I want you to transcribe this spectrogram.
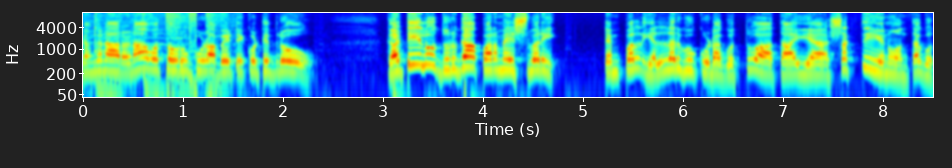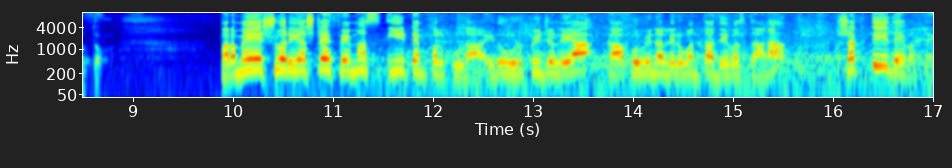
ಕಂಗನಾ ರಣಾವತ್ ಅವರು ಕೂಡ ಭೇಟಿ ಕೊಟ್ಟಿದ್ರು. ಕಟೀಲು ದುರ್ಗಾ ಪರಮೇಶ್ವರಿ ಟೆಂಪಲ್ ಎಲ್ಲರಿಗೂ ಕೂಡ ಗೊತ್ತು, ಆ ತಾಯಿಯ ಶಕ್ತಿ ಏನು ಅಂತ ಗೊತ್ತು. ಪರಮೇಶ್ವರಿ ಅಷ್ಟೇ ಫೇಮಸ್ ಈ ಟೆಂಪಲ್ ಕೂಡ. ಇದು ಉಡುಪಿ ಜಿಲ್ಲೆಯ ಕಾಪುವಿನಲ್ಲಿರುವಂಥ ದೇವಸ್ಥಾನ. ಶಕ್ತಿ ದೇವತೆ,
